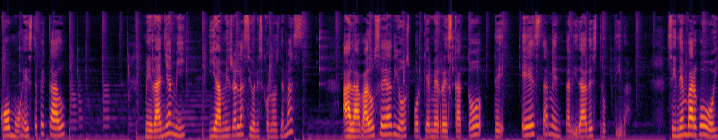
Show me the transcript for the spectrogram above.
cómo este pecado me daña a mí y a mis relaciones con los demás. Alabado sea Dios porque me rescató de esta mentalidad destructiva. Sin embargo, hoy,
